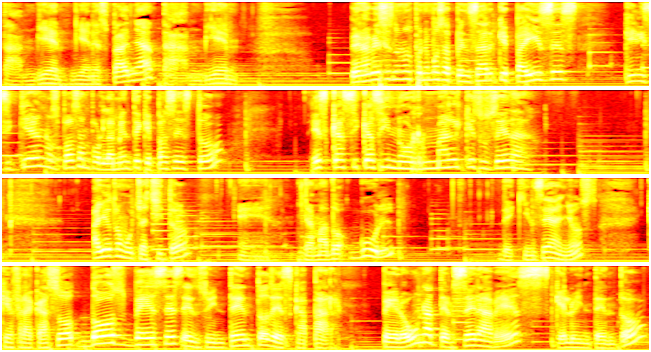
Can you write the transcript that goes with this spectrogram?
también y en España también. Pero a veces no nos ponemos a pensar que países que ni siquiera nos pasan por la mente que pase esto, es casi casi normal que suceda. Hay otro muchachito eh, llamado Gul, de 15 años, que fracasó dos veces en su intento de escapar. Pero una tercera vez que lo intentó,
